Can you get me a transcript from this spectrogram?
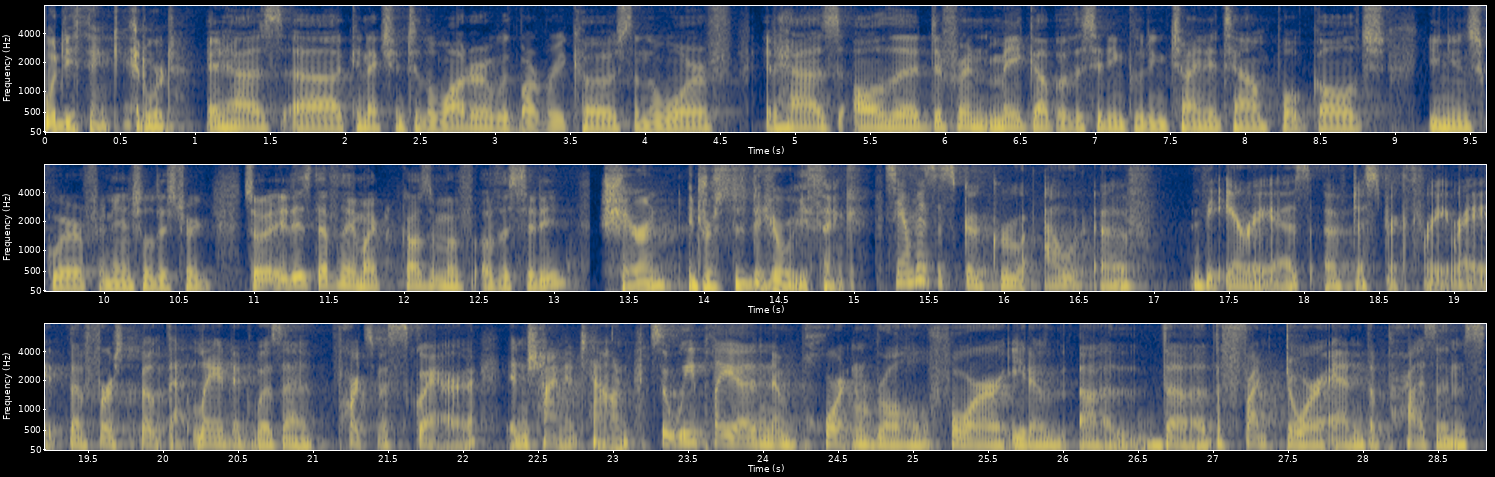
What do you think, Eduard? It has a connection to the water with Barbary Coast and the wharf. It has all the different makeup of the city, including Chinatown, Polk Gulch, Union Square, Financial District. So it is definitely a microcosm of, of the city. Sharon, interested to hear what you think. San Francisco grew out of the areas of District 3, right? The first boat that landed was a Portsmouth Square in Chinatown. So we play an important role for, you know, uh, the the front door and the presence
